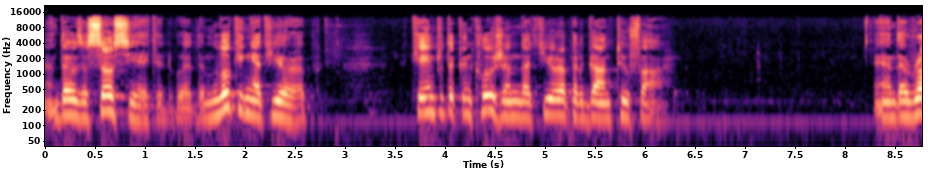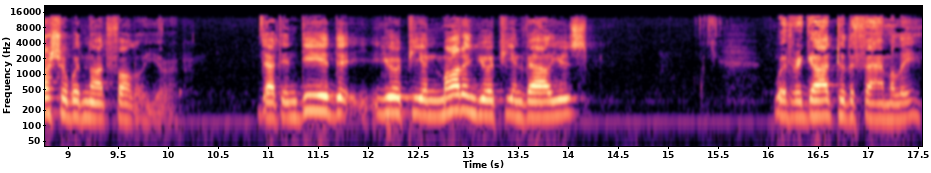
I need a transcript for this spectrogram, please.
and those associated with them, looking at Europe, came to the conclusion that Europe had gone too far and that Russia would not follow Europe. That indeed, European, modern European values with regard to the family,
